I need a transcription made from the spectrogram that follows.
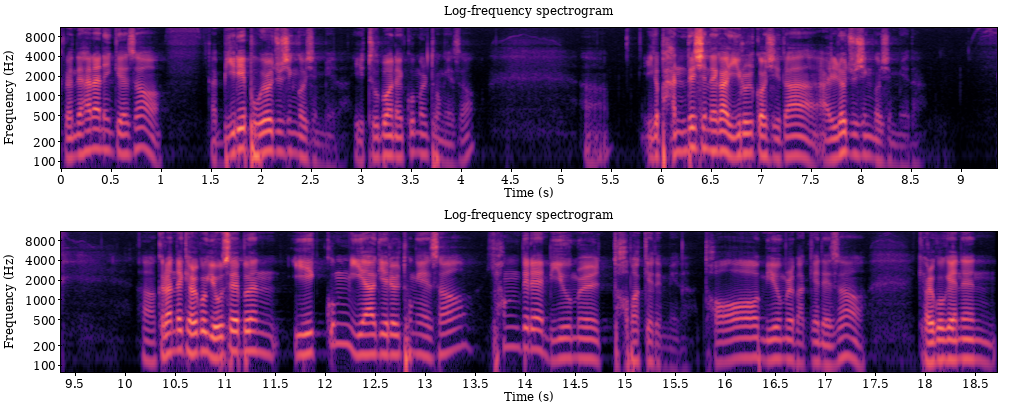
그런데 하나님께서 미리 보여주신 것입니다. 이 두 번의 꿈을 통해서 아, 이거 반드시 내가 이룰 것이다 알려주신 것입니다. 아, 그런데 결국 요셉은 이 꿈 이야기를 통해서 형들의 미움을 더 받게 됩니다. 더 미움을 받게 돼서 결국에는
